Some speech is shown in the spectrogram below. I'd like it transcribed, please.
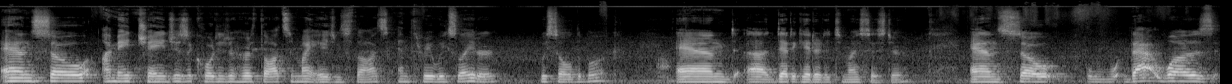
And so I made changes according to her thoughts and my agent's thoughts. And three weeks later, we sold the book and uh, dedicated it to my sister. And so that was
